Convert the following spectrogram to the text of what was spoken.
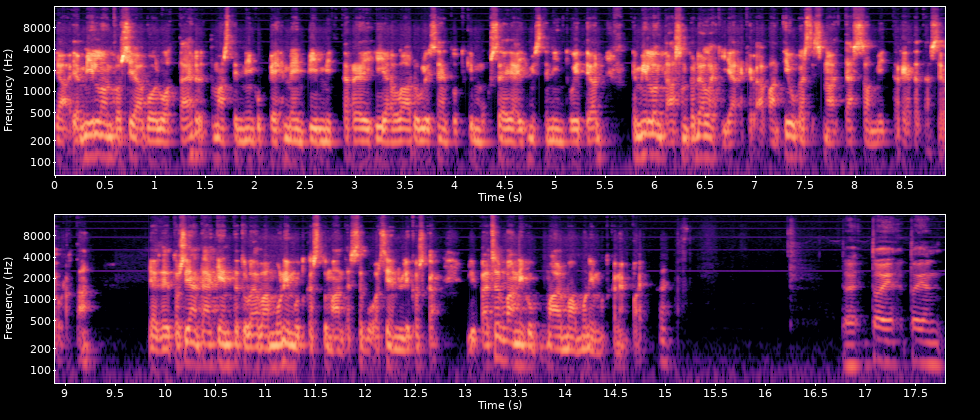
ja, ja milloin tosiaan voi luottaa ehdottomasti niin kuin pehmeimpiin mittareihin ja laadulliseen tutkimukseen ja ihmisten intuitioon. Ja milloin taas on todellakin järkevää, vaan tiukasti sanoa, että tässä on mittari ja tätä seurataan. Ja se, tosiaan tämä kenttä tulee vaan monimutkaistumaan tässä vuosien yli, koska ylipäätään vaan niin kuin maailma on monimutkainen paikka. Toi, toi, on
